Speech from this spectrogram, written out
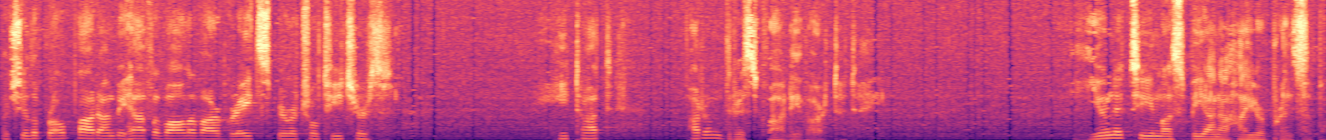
But Srila Prabhupada, on behalf of all of our great spiritual teachers, he taught Param Dristvani Vartate. Unity must be on a higher principle.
